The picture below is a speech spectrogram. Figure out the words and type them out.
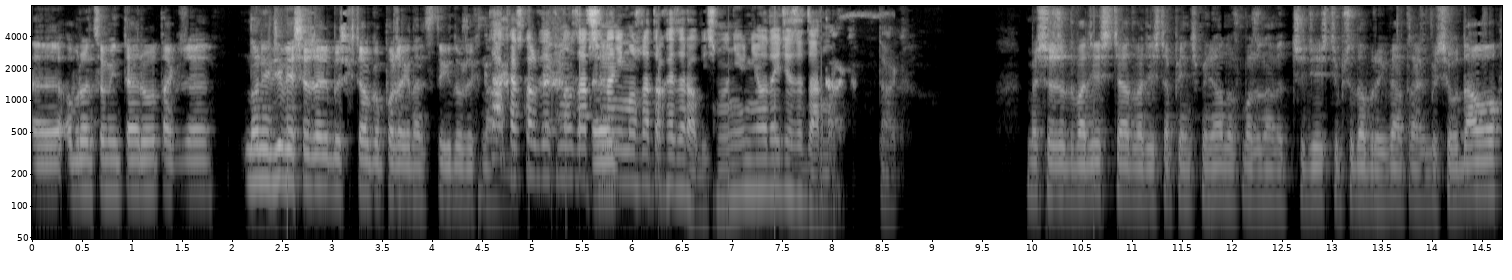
e, obrońcą Interu, także no nie dziwię się, żebyś chciał go pożegnać z tych dużych nazw. Tak, aczkolwiek no, zawsze na nim można trochę zarobić. No nie, nie odejdzie za darmo. Tak. Myślę, że 20-25 milionów, może nawet 30 przy dobrych wiatrach by się udało.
